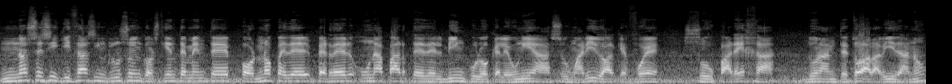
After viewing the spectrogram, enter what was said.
No sé si quizás incluso inconscientemente por no perder, una parte del vínculo que le unía a su marido, al que fue su pareja durante toda la vida, ¿no?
